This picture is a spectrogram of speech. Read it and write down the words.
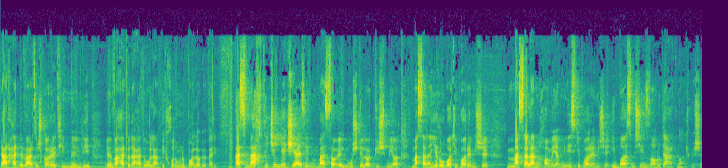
در حد ورزشکارهای تیم ملی و حتی در حد المپیک خودمون رو بالا ببریم. پس وقتی که یکی از این مسائل مشکلات پیش میاد مثلا یه رباتی پاره میشه. مثلا می‌خوام بگم مینیسکی پاره میشه این باعث میشه این زانو دردناک بشه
